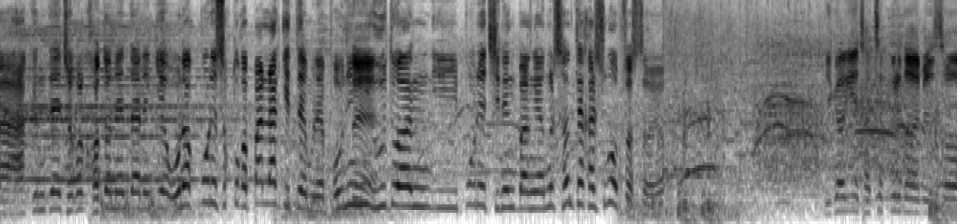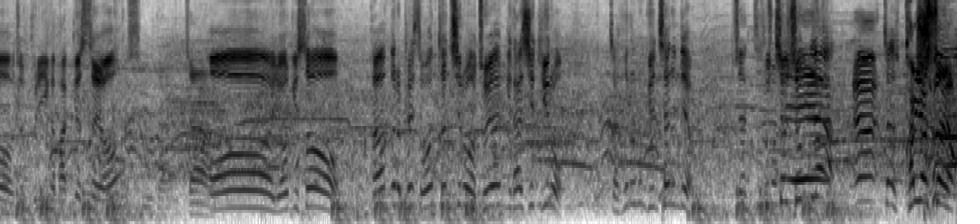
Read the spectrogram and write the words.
아 근데 저걸 걷어낸다는 게 워낙 볼의 속도가 빨랐기 때문에 본인이 네. 의도한 이 볼의 진행 방향을 선택할 수가 없었어요. 이강인의 자책골이 나오면서 좀 분위기가 바뀌었어요. 그렇습니다. 자, 어 여기서 가운데로 패스 원터치로 조양기 다시 뒤로. 자 흐름은 괜찮은데요. 자 뒤쪽에- 붙여줍니다. 아, 자 걸렸어요. 슛!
